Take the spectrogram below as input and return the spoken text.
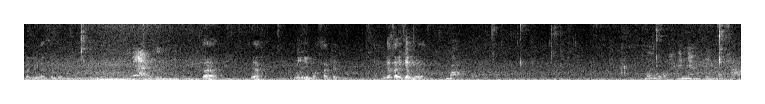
มันมีไข่เป็ดเลยแต่เนี่ยไมีอยู่บอกไข่เป็ด นี่ก็ไข่เข้มเลยเหรอบอกไม่รู้อะเป็นยังเป็นขาว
